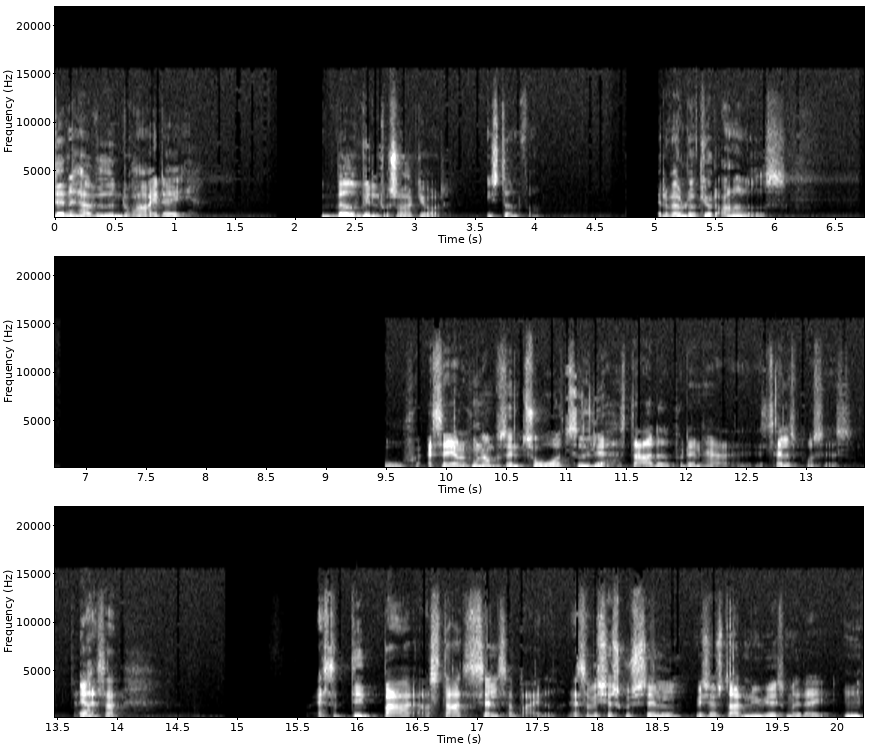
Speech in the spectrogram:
den her viden, du har i dag, hvad ville du så have gjort i stedet for? Eller hvad ville du have gjort anderledes? Uh, altså jeg vil 100% to år tidligere have startet på den her salgsproces. Ja. Altså, altså det er bare at starte salgsarbejdet. Altså hvis jeg skulle sælge, hvis jeg skulle starte en ny virksomhed i dag, Mm.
